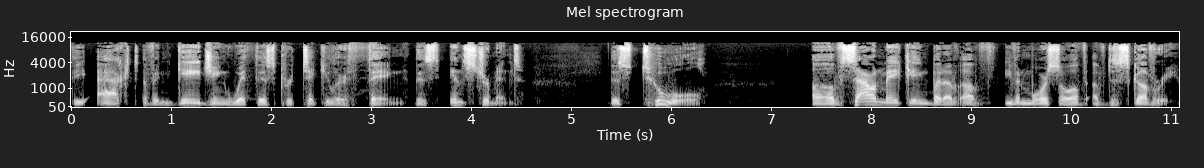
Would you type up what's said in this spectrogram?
the act of engaging with this particular thing, this instrument, this tool of sound making, but of, of even more so of, of discovery.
